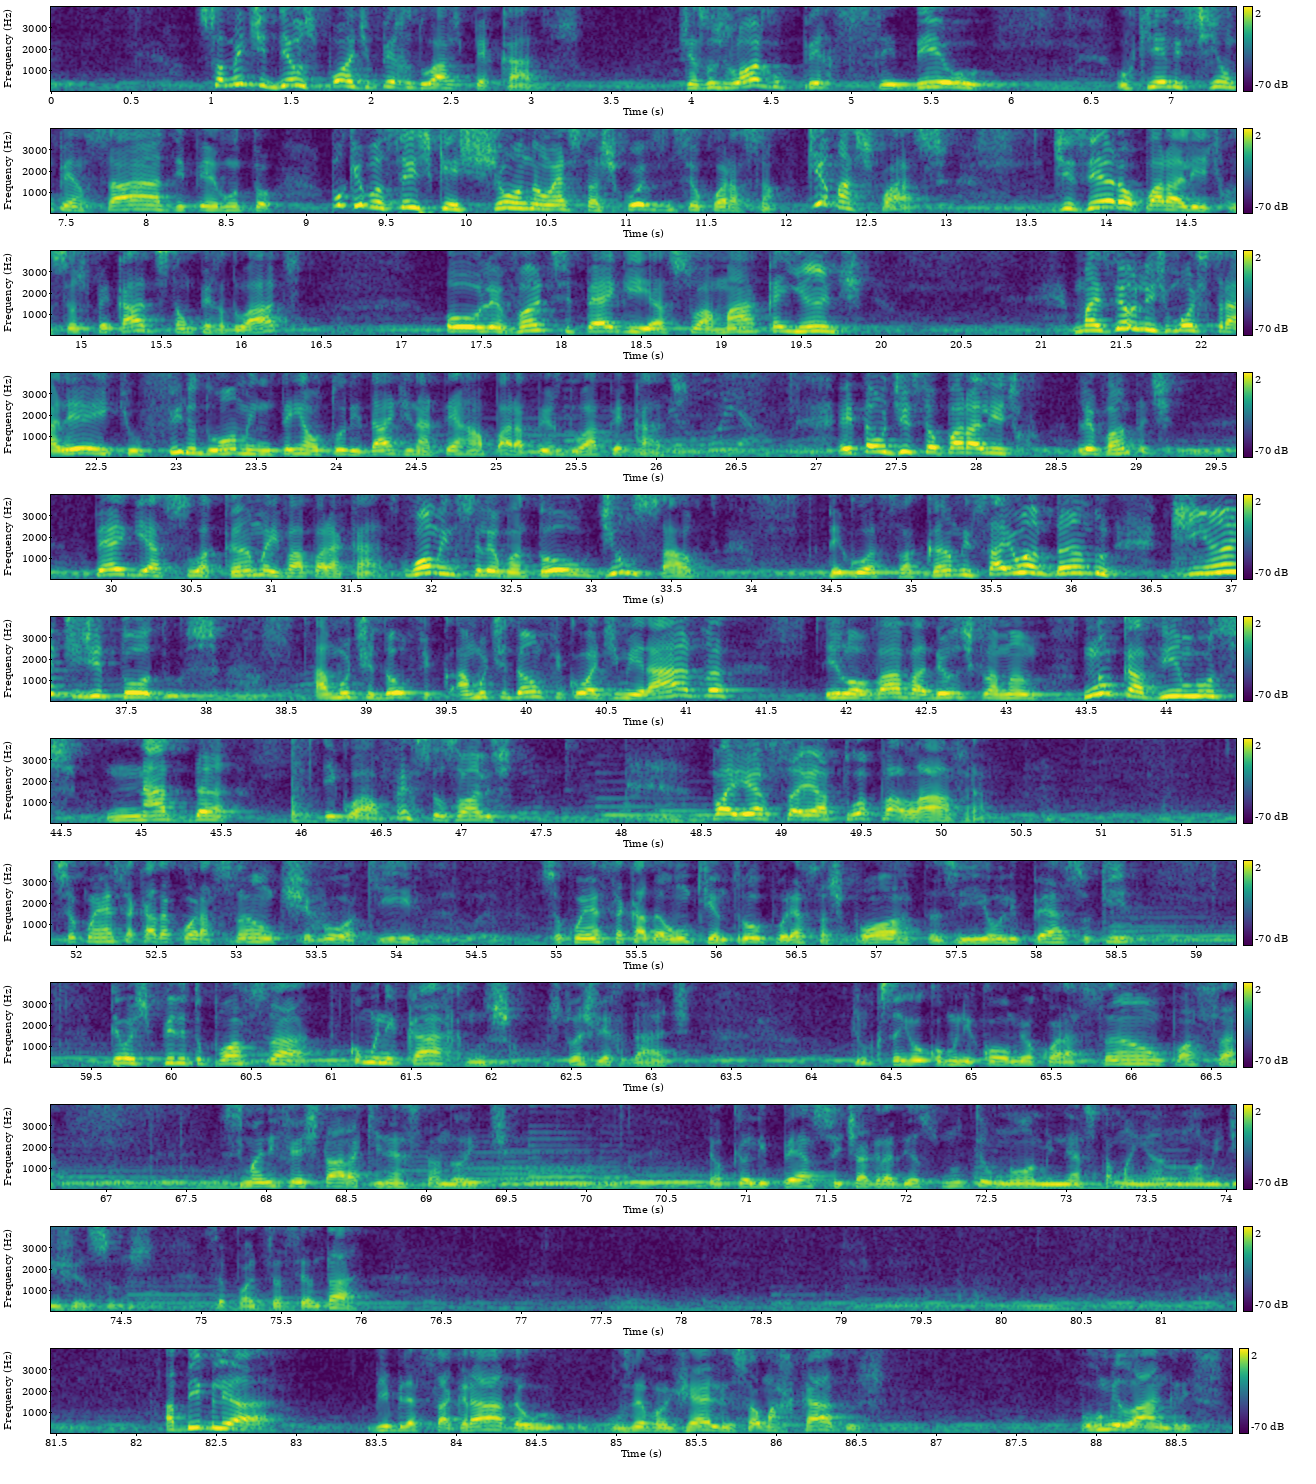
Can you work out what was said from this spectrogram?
Somente Deus pode perdoar os pecados. Jesus logo percebeu o que eles tinham pensado e perguntou: por que vocês questionam estas coisas em seu coração? O que é mais fácil? Dizer ao paralítico: seus pecados estão perdoados? Ou levante-se, pegue a sua maca e ande. Mas eu lhes mostrarei que o filho do homem tem autoridade na terra para perdoar pecados. Então disse ao paralítico: Levanta-te, pegue a sua cama e vá para casa. O homem se levantou de um salto, pegou a sua cama e saiu andando diante de todos. A multidão, a multidão ficou admirada e louvava a Deus, exclamando: Nunca vimos nada igual. Feche seus olhos. Pai, essa é a tua palavra. O Senhor conhece a cada coração que chegou aqui. O Senhor conhece a cada um que entrou por essas portas e eu lhe peço que teu Espírito possa comunicar-nos as tuas verdades. Aquilo que o Senhor comunicou ao meu coração possa se manifestar aqui nesta noite. É o que eu lhe peço e te agradeço no teu nome, nesta manhã, no nome de Jesus. Você pode se assentar? A Bíblia Bíblia Sagrada, os evangelhos são marcados por milagres.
